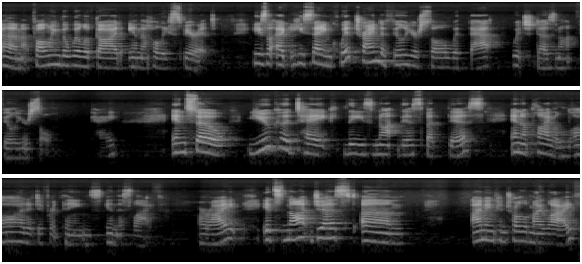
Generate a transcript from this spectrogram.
um, following the will of God and the Holy Spirit. He's like he's saying, quit trying to fill your soul with that which does not fill your soul. Okay, and so you could take these not this but this and apply a lot of different things in this life. All right? It's not just um, I'm in control of my life,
